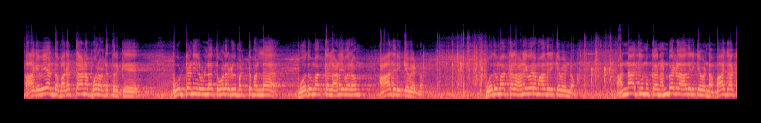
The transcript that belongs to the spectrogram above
ஆகவே அந்த மகத்தான போராட்டத்திற்கு கூட்டணியில் உள்ள தோழர்கள் மட்டுமல்ல பொதுமக்கள் அனைவரும் ஆதரிக்க வேண்டும். பொதுமக்கள் அனைவரும் ஆதரிக்க வேண்டும். அதிமுக நண்பர்கள் ஆதரிக்க வேண்டாம். பாஜக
